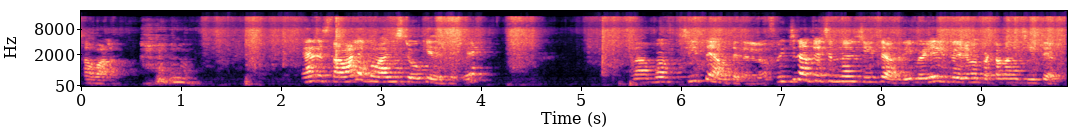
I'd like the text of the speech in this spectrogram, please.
സവാള. ഞാൻ സവാളയൊക്കെ വാങ്ങി സ്റ്റോക്ക് ചെയ്തിട്ടേ അതാകുമ്പോൾ ചീത്തയാവത്തില്ലല്ലോ. ഫ്രിഡ്ജിനകത്ത് വെച്ചിരുന്നാൽ ചീത്തയാവത്തില്ല. ഈ വെളിയിൽ ഇട്ട് കഴിയുമ്പോൾ പെട്ടെന്ന് അങ്ങ് ചീത്തയാവും.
